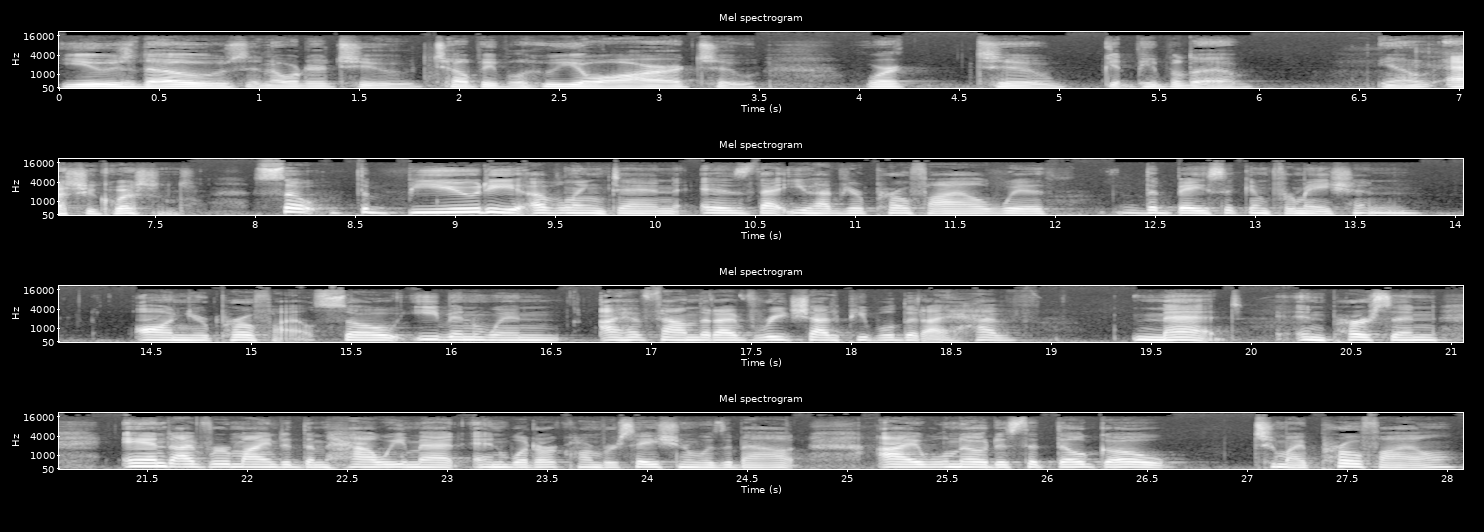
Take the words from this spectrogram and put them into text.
use those in order to tell people who you are, to work to get people to, you know, ask you questions? So, the beauty of LinkedIn is that you have your profile with the basic information on your profile. So, even when I have found that I've reached out to people that I have met in person and I've reminded them how we met and what our conversation was about, I will notice that they'll go to my profile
